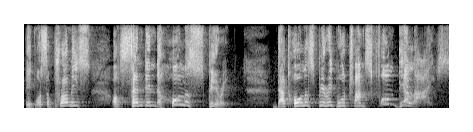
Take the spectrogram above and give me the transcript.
It was a promise of sending the Holy Spirit. That Holy Spirit will transform their lives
